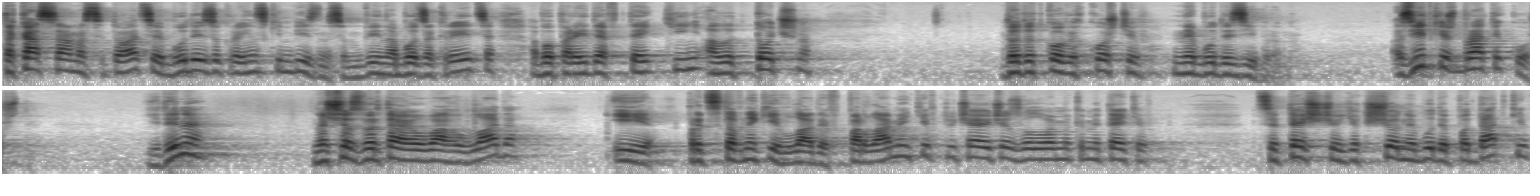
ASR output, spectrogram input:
Така сама ситуація буде і з українським бізнесом. Він або закриється, або перейде в тінь, але точно додаткових коштів не буде зібрано. А звідки ж брати кошти? Єдине, на що звертає увагу влада і представники влади в парламенті, включаючи з головами комітетів, це те, що якщо не буде податків,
